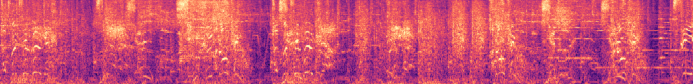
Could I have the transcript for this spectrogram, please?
竜巻旋風脚真空波動拳竜巻旋風脚波動拳波動拳せいや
